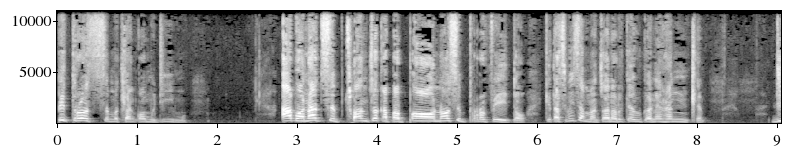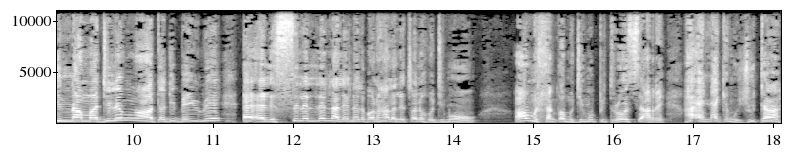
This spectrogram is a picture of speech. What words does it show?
petros mohlanka wa modimo a bona setshwantsho kapa pono seprofeto ke tla sebedisa matswana re tle utlwaneng gantle dinama di le ngata di beilwe um lesele lena le ne le bonagala le tswa le godimong ga o mohlanka wa modimo petros a re ga ena ke mojuta.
